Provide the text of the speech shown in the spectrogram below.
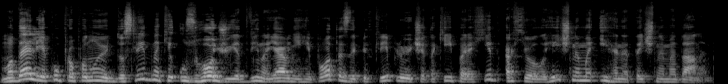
Модель, яку пропонують дослідники, узгоджує дві наявні гіпотези, підкріплюючи такий перехід археологічними і генетичними даними.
